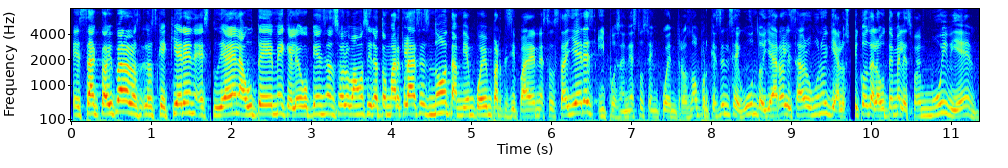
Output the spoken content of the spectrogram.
exacto, ahí para los, que quieren estudiar en la UTM, que luego piensan solo vamos a ir a tomar clases, no, también pueden participar en estos talleres y pues en estos encuentros, ¿no? Porque es el segundo, ya realizaron uno y a los chicos de la UTM les fue muy bien.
